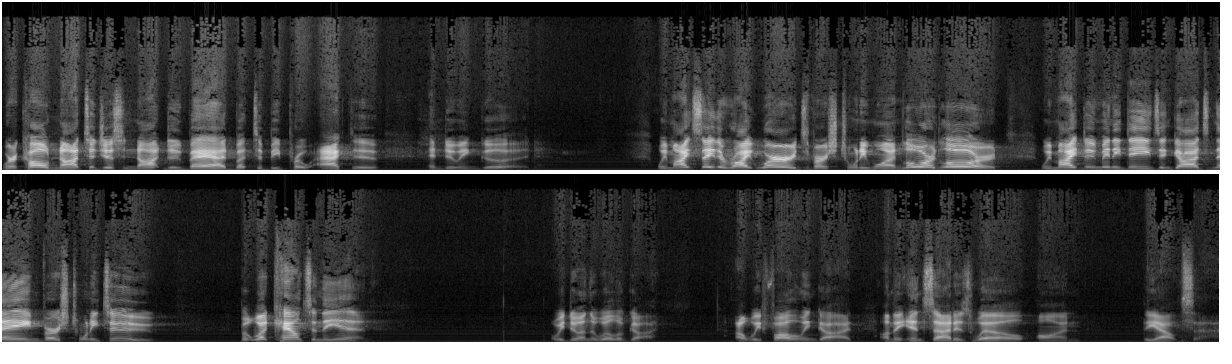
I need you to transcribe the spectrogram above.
We're called not to just not do bad, but to be proactive in doing good. We might say the right words, verse 21. Lord, Lord. We might do many deeds in God's name, verse 22. But what counts in the end? Are we doing the will of God? Are we following God on the inside as well on the outside?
